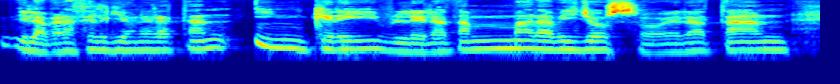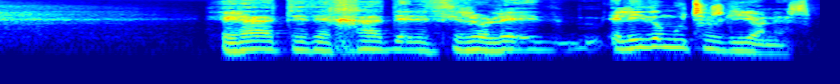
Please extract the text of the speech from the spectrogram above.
Y la verdad el guion era tan increíble, era tan maravilloso, era tan era, te deja de decirlo, he leído muchos guiones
